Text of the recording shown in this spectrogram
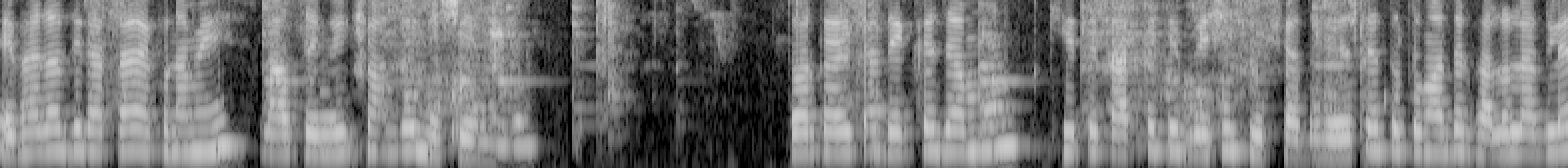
এই ভাজা জিরাটা এখন আমি লাউ চিংড়ির সঙ্গে মিশিয়ে নেব। তরকারিটা দেখতে যেমন খেতে তার থেকে বেশি সুস্বাদু হয়েছে। তো তোমাদের ভালো লাগলে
